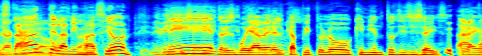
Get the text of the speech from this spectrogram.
bastante cambiado la bastante. animación. Tiene Net, 26, entonces voy a ver el 27 capítulo 516. Ay,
